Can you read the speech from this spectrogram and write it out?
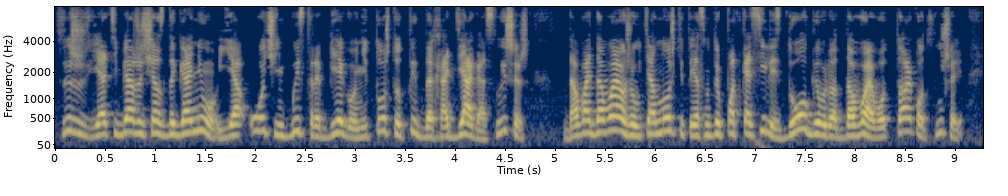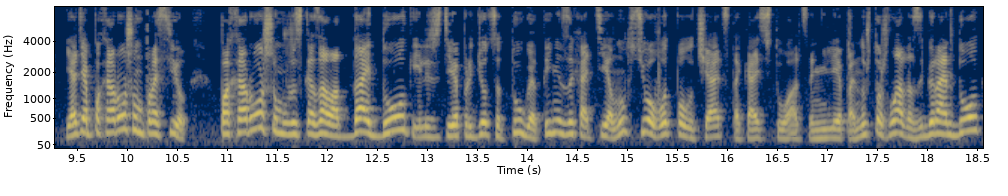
Слышишь, я тебя же сейчас догоню. Я очень быстро бегаю. Не то, что ты доходяга, слышишь? Давай-давай уже, у тебя ножки-то, я смотрю, подкосились. Долг, говорю, отдавай. Вот так вот, слушай. Я тебя по-хорошему просил. По-хорошему уже сказал, отдай долг, или же тебе придется туго. Ты не захотел. Ну все, вот получается такая ситуация нелепая. Ну что ж, ладно, забираем долг.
